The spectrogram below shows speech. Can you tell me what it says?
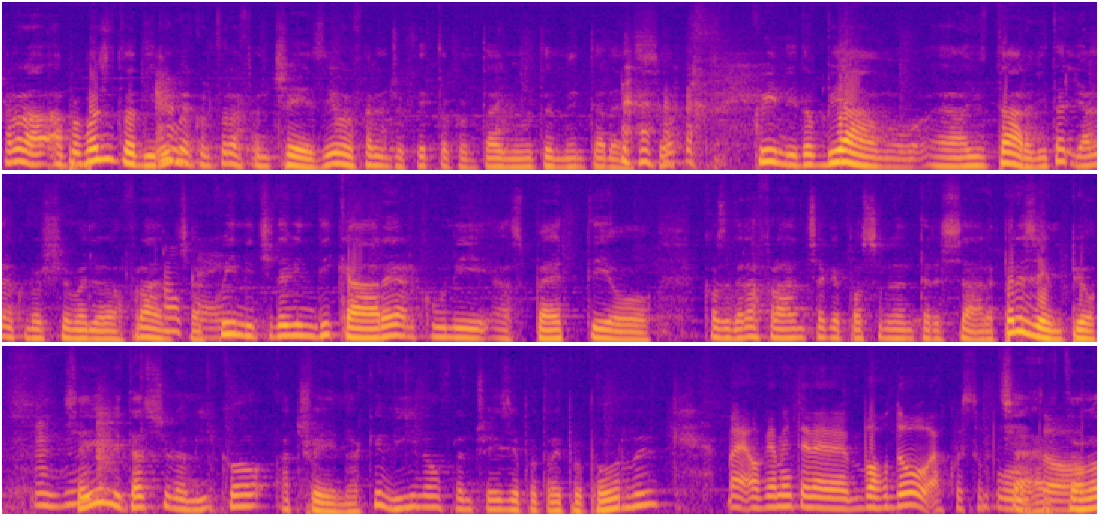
Allora, a proposito di lingua e cultura francese, io voglio fare un giochetto con te, mi è venuto in mente adesso. Quindi dobbiamo eh, aiutare gli italiani a conoscere meglio la Francia. Ok. Quindi ci devi indicare alcuni aspetti o cose della Francia che possono interessare. Per esempio, Mhm. se io invitassi un amico a cena, che vino francese potrei proporre? Beh, ovviamente Bordeaux a questo punto, Certo, no?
